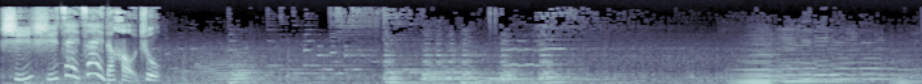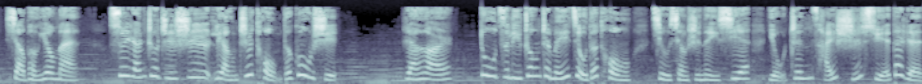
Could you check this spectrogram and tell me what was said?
实实在在的好处。小朋友们，虽然这只是两只桶的故事，然而肚子里装着美酒的桶，就像是那些有真才实学的人；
